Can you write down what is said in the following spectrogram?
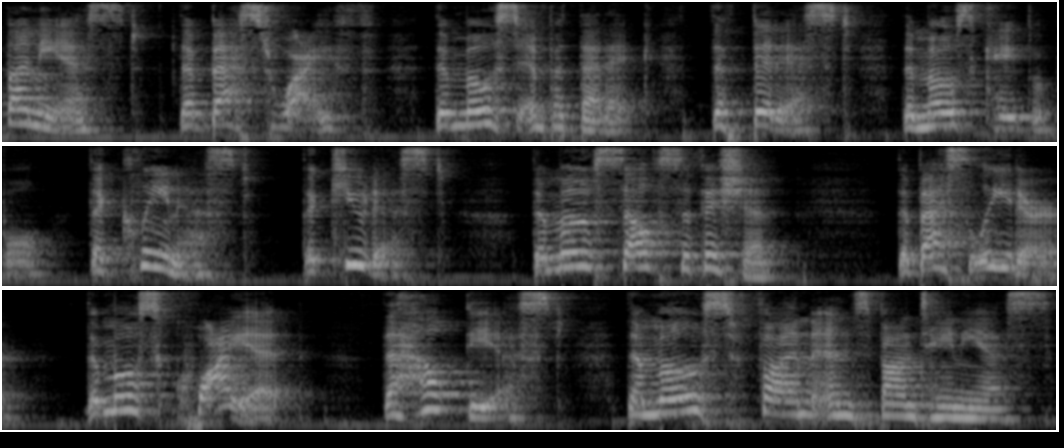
funniest, the best wife, the most empathetic, the fittest, the most capable, the cleanest, the cutest, the most self sufficient, the best leader, the most quiet, the healthiest, the most fun and spontaneous,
